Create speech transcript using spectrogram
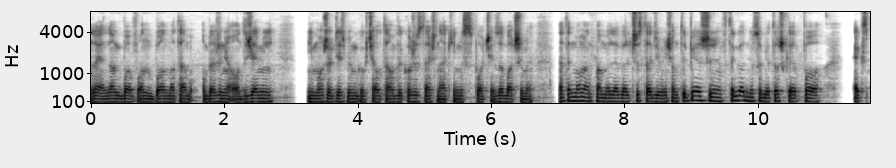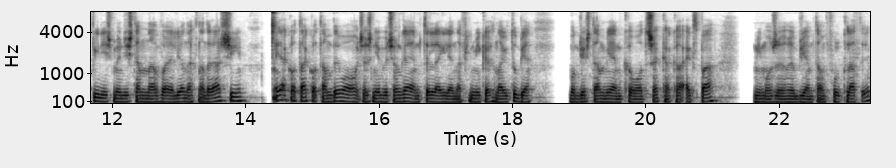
Lion Longbow, on, bo on ma tam obrażenia od ziemi i może gdzieś bym go chciał tam wykorzystać na jakimś spocie. Zobaczymy. Na ten moment mamy level 391. W tygodniu sobie troszkę po expiliśmy gdzieś tam na Warelionach na Darashi. Jako tako tam było, chociaż nie wyciągałem tyle ile na filmikach na YouTubie, bo gdzieś tam miałem koło 3 kk expa, mimo że robiłem tam full klaty.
